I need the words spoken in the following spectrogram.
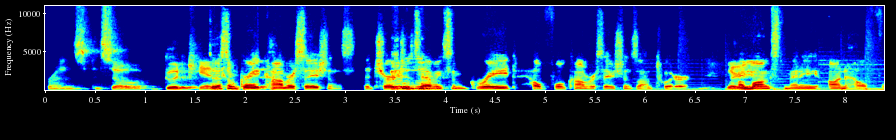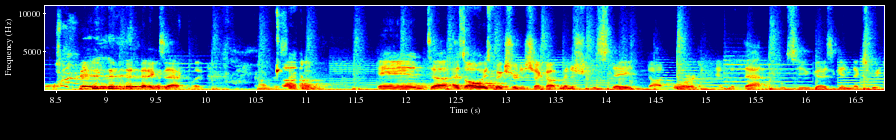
friends. And so good can There's some great conversations. The church is having some great, helpful conversations on Twitter, amongst go. many unhelpful. exactly. Um, and uh, as always, make sure to check out ministrytostate.org. And with that, we'll see you guys again next week.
